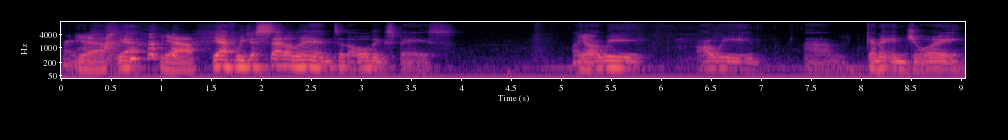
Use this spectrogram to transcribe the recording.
for now. yeah Yeah. yeah Yeah, if we just settle in to the holding space, like, Yep. are we, are we um, gonna enjoy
